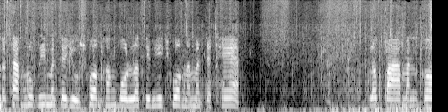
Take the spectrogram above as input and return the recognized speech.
กระชังลูกนี้มันจะอยู่ช่วงข้างบนแล้วทีนี้ช่วงนั้นมันจะแคบ แล้วปลามันก็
